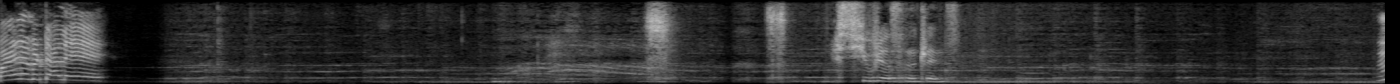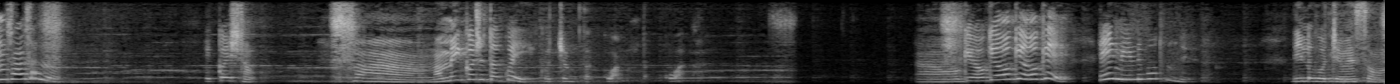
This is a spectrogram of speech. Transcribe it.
పైన పెట్టాలి. శివుడు వస్తుంది ఫ్రెండ్స్ చాలు ఎక్కువ ఇష్టం. మమ్మీ కొంచెం తక్కువ. కొంచెం తక్కువ. Okay okay okay okay. ఏ నిండిపోతుంది. దీనిలో కొంచెం వేస్తామా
